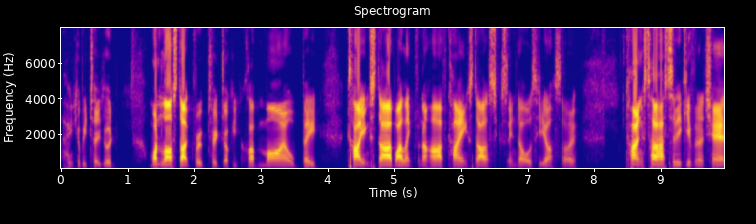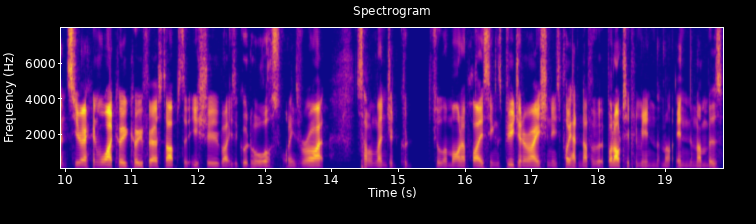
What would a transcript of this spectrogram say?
I think he'll be too good. One last start, Group 2 Jockey Club Mile beat Kaying Star by length and a half. Kaying Star $16 here, so Star has to be given a chance. You reckon Waikuku first up's the issue, but he's a good horse on his right. Southern Legend could fill the minor placings. Blue Generation, he's probably had enough of it, but I'll tip him in the in the numbers.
